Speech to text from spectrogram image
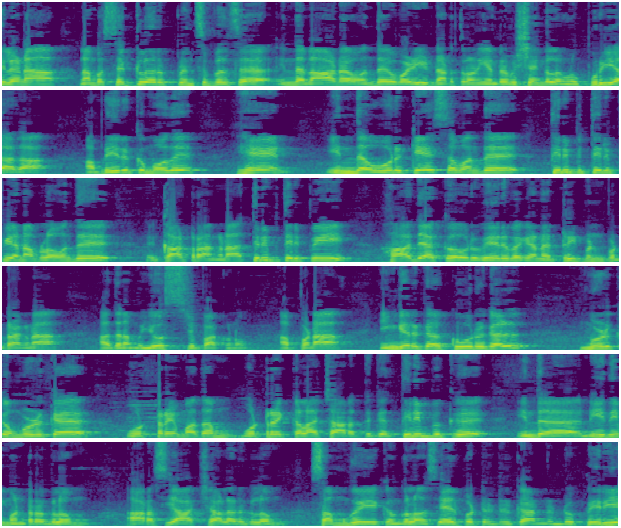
இல்லைனா நம்ம செக்குலர் பிரின்சிபல்ஸை இந்த நாடை வந்து வழி நடத்தணும் என்ற விஷயங்கள் அவங்களுக்கு புரியாதா? அப்படி இருக்கும்போது ஏன் இந்த ஒரு கேஸை வந்து திருப்பி திருப்பியும் நம்மளை வந்து காட்டுறாங்கன்னா திருப்பி திருப்பி ஹாதியாக்கு ஒரு வேறு வகையான ட்ரீட்மெண்ட் பண்ணுறாங்கன்னா அதை நம்ம யோசிச்சு பார்க்கணும். அப்போனா இங்கே இருக்க கூறுகள் முழுக்க முழுக்க ஒற்றை மதம் ஒற்றை கலாச்சாரத்துக்கு திணிப்புக்கு இந்த நீதிமன்றங்களும் அரசு ஆட்சியாளர்களும் சமூக இயக்கங்களும் செயல்பட்டு என்ற பெரிய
